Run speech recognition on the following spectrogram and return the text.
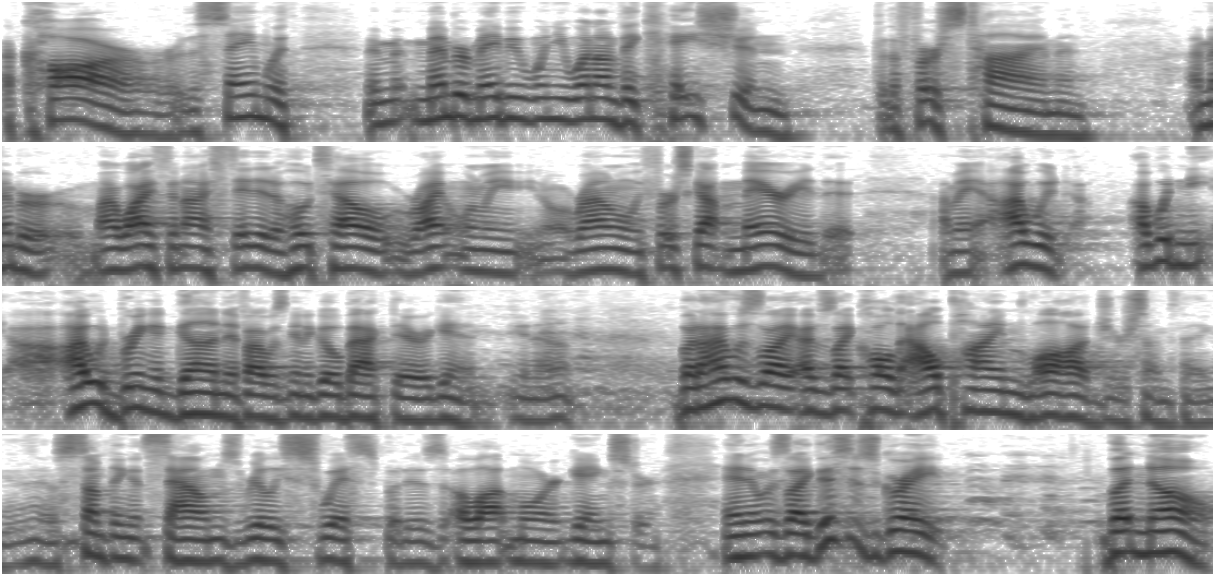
a car, or the same with, remember maybe when you went on vacation for the first time, and I remember my wife and I stayed at a hotel right when we, you know, around when we first got married. That, I mean, I would, I wouldn't, I would bring a gun if I was going to go back there again, you know. But I was like, I was like called Alpine Lodge or something, something that sounds really Swiss but is a lot more gangster. And it was like, this is great, but no,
